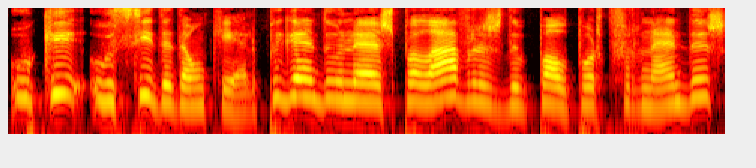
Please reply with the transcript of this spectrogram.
O que o cidadão quer. Pegando nas palavras de Paulo Porto Fernandes,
